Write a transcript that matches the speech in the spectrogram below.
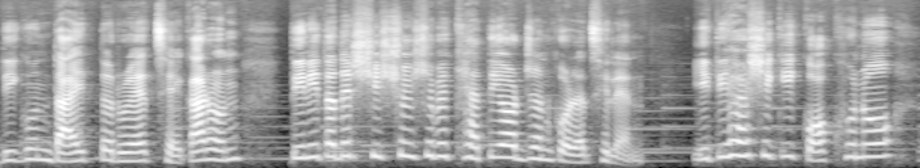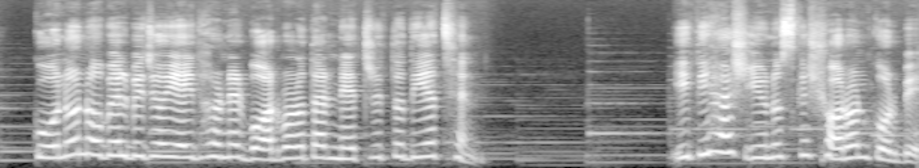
দ্বিগুণ দায়িত্ব রয়েছে, কারণ তিনি তাদের শিষ্য হিসেবে খ্যাতি অর্জন করেছিলেন। ইতিহাসে কি কখনো কোনো নোবেল বিজয়ী এই ধরনের বর্বরতার নেতৃত্ব দিয়েছেন? ইতিহাস ইউনুসকে স্মরণ করবে,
